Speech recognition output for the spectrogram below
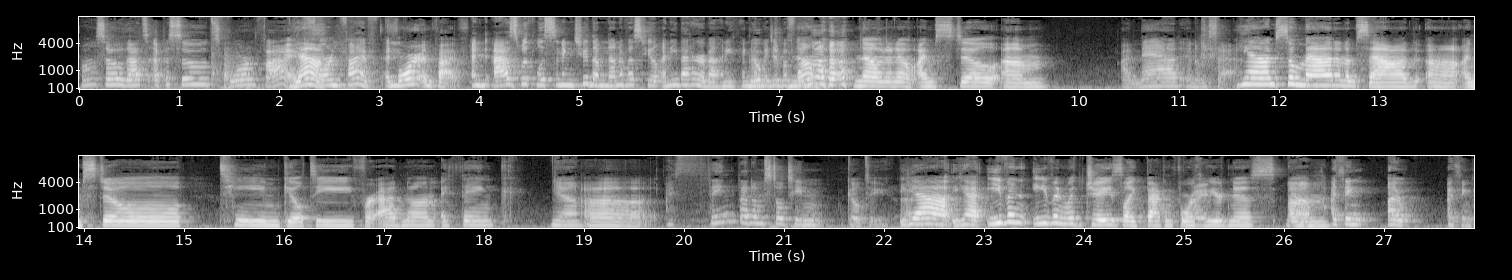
Well, so that's episodes four and five. Yeah. four and five. And Four and five. and as with listening to them, none of us feel any better about anything than we did before. No, no, no, no. I'm still um I'm mad and I'm sad. Yeah, I'm still mad and I'm sad. Uh, I'm still team guilty for Adnan, I think. Yeah. Uh, I think that I'm still team guilty. Yeah, yeah. Even even with Jay's like back and forth Right. weirdness, um, I think I I think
